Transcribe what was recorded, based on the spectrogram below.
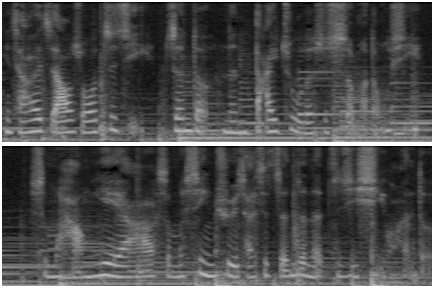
你才会知道说自己真的能待住的是什么东西，什么行业啊，什么兴趣才是真正的自己喜欢的。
